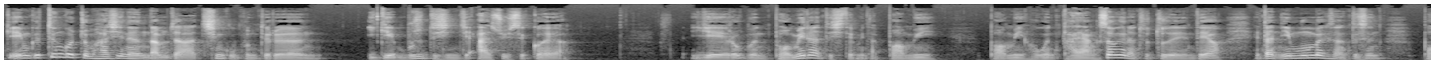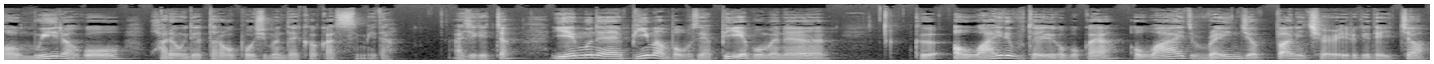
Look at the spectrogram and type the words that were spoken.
게임 같은 걸 좀 하시는 남자 친구분들은 이게 무슨 뜻인지 알 수 있을 거예요. 이게 여러분 범위라는 뜻이 됩니다. 범위. 범위 혹은 다양성이라는 뜻도 되는데요. 일단 이 문맥상 뜻은 범위라고 활용이 됐다고 보시면 될 것 같습니다. 아시겠죠? 이 예문의 B만 봐보세요. B에 보면은 그 a wide부터 읽어볼까요? A wide range of furniture 이렇게 돼 있죠.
